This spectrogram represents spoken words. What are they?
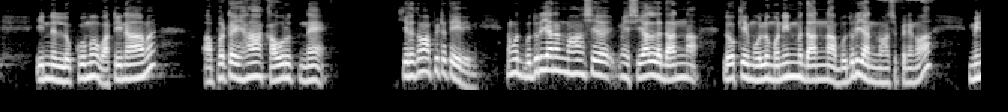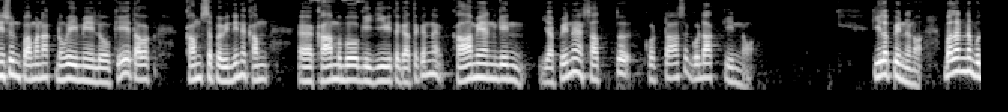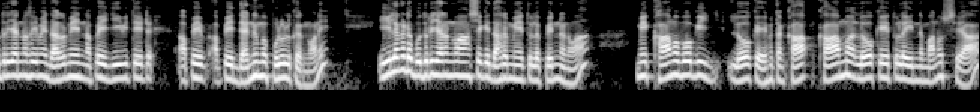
ඉන්න ලොකුම වටිනාම අපට එහා කවුරුත් නැහැ කියලා තමයි අපිට තේරෙන්නේ. නමුත් බුදුරජාණන් වහන්සේ මේ සියල්ල දන්නා ලෝකයේ මුළු මොනින්ම දන්නා බුදුරජාණන් වහන්සේ පෙනෙනවා මිනිසුන් පමණක් නොවේ මේ ලෝකයේ තව කම්සප විඳින කම් කාමභෝගී ජීවිත ගත කරන කාමයන්ගෙන් යැපෙන සත්ව කොට්ටාස ගොඩක් ඉන්නවා කියලා පෙන්නනවා බලන්න බුදුරජාණන් වහන්සේ මේ ධර්මයෙන් අපේ ජීවිතේට අපේ අපේ දැනුම පුළුල් කරනවානේ ඊළඟට බුදුරජාණන් වහන්සේගේ ධර්මයේ තුල පෙන්නනවා මේ කාමභෝගී ලෝකය එහෙම කාම ලෝකයේ තුල ඉන්න මිනිස්සයා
